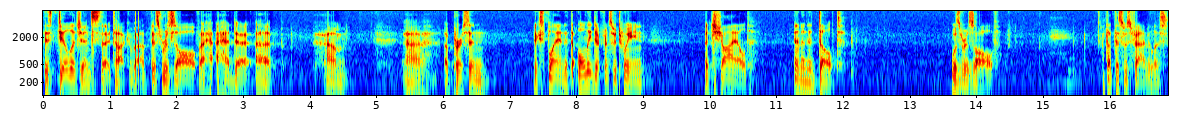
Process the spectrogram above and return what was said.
This diligence that I talk about, this resolve. I, I had a, a, um, uh, a person explain that the only difference between a child and an adult was resolve. I thought this was fabulous.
